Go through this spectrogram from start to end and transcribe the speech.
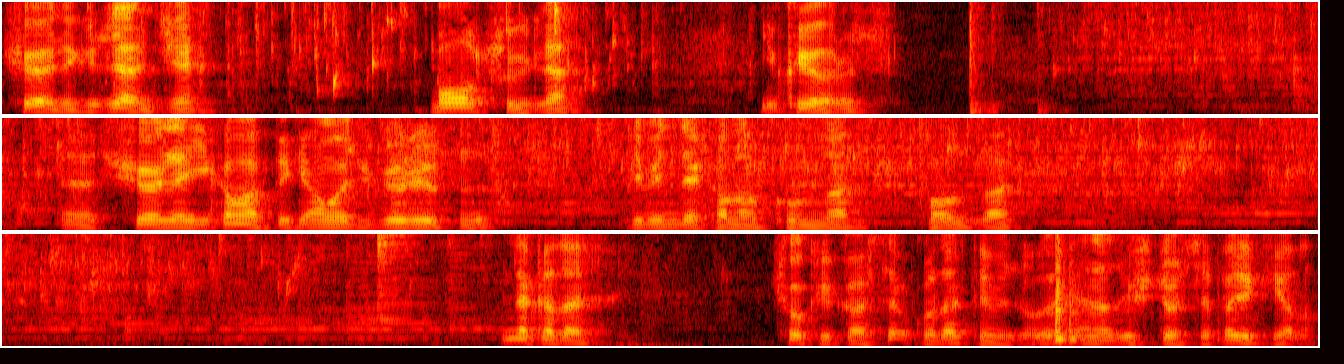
Şöyle güzelce bol suyla yıkıyoruz. Evet, şöyle yıkamaktaki amacı görüyorsunuz. Dibinde kalan kumlar, tozlar Ne kadar çok yıkarsa o kadar temiz olur. En az 3-4 sefer yıkayalım.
